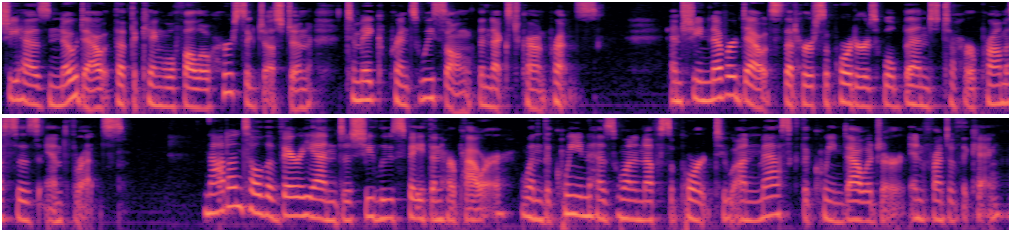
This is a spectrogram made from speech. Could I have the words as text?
She has no doubt that the king will follow her suggestion to make Prince Wisong the next crown prince. And she never doubts that her supporters will bend to her promises and threats. Not until the very end does she lose faith in her power, when the queen has won enough support to unmask the queen dowager in front of the king.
